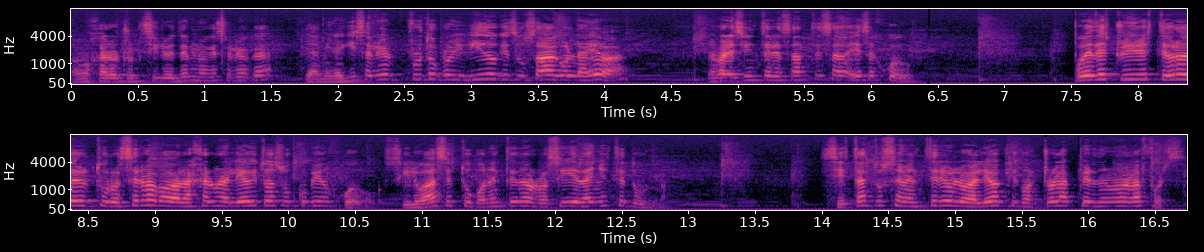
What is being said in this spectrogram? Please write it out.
Vamos a dejar otro exilio eterno que salió acá. Ya, mira, aquí salió el fruto prohibido que se usaba con la Eva. Me pareció interesante ese juego. Puedes destruir este oro de tu reserva para barajar un aliado y todas sus copias en juego. Si lo haces, tu oponente no recibe daño este turno. Si está en tu cementerio, los aliados que controlas pierden uno la fuerza.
